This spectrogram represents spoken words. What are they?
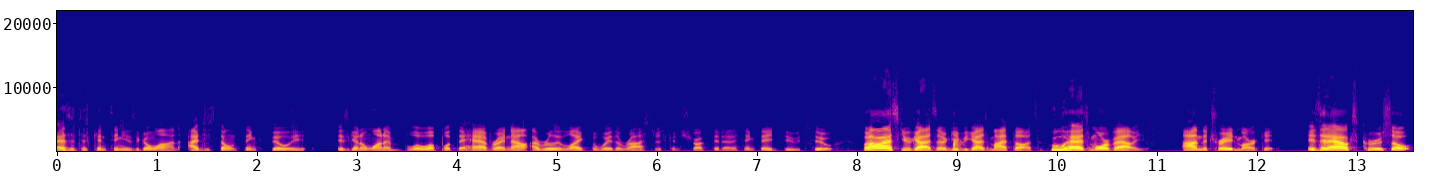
as it just continues to go on, I just don't think Philly is going to want to blow up what they have right now. I really like the way the roster is constructed, and I think they do too. But I'll ask you guys, I'll give you guys my thoughts. Who has more value on the trade market? Is it Alex Caruso?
